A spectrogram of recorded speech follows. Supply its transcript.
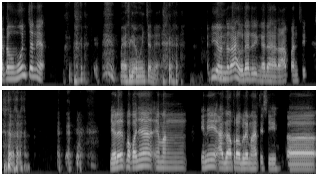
Ketemu Munchen ya? PSG Munchen ya? Iya bener ah udah nggak ada harapan sih. Ya udah pokoknya emang ini agak problematis sih. Uh,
